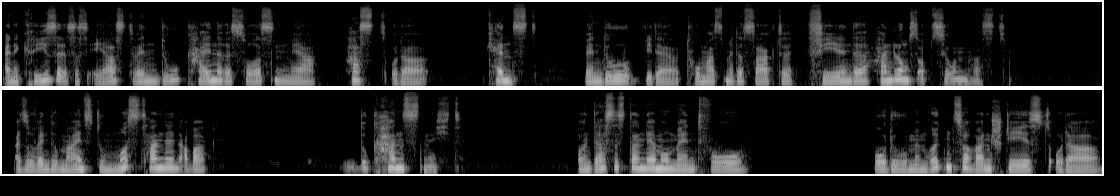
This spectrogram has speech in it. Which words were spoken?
Eine Krise ist es erst, wenn du keine Ressourcen mehr hast oder kennst, wenn du, wie der Thomas mir das sagte, fehlende Handlungsoptionen hast. Also wenn du meinst, du musst handeln, aber du kannst nicht. Und das ist dann der Moment, wo, wo du mit dem Rücken zur Wand stehst oder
